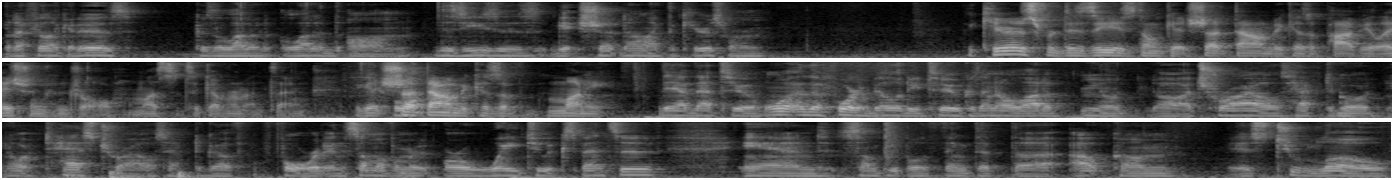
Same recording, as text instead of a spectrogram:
but I feel like it is because a lot of a lot of um diseases get shut down, like the cures for them. The cures for disease don't get shut down because of population control, unless it's a government thing. They get shut Well- down because of money. They have that too. Well, the affordability too, because I know a lot of you know uh, trials have to go, you know, test trials have to go forward, and some of them are, are way too expensive, and some people think that the outcome is too low,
